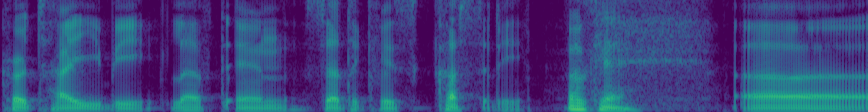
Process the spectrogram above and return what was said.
Kurt Haijby left in Zetterqvist's custody. Okay. Uh,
